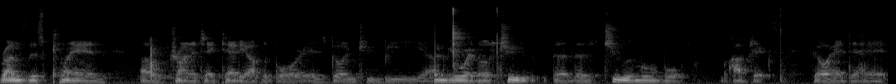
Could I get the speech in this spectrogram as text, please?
runs this plan of trying to take Teddy off the board is going to be uh, going to be where those two the, those two immovable objects go head to head,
